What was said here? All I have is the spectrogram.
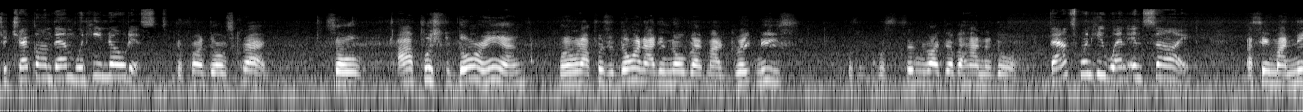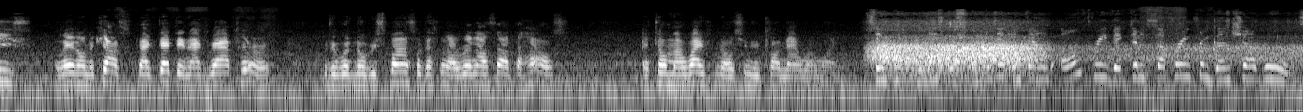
to check on them when he noticed. The front door was cracked. So I pushed the door in, but when I pushed the door in, I didn't know that my great niece was, was sitting right there behind the door. That's when he went inside. I seen my niece laying on the couch like that, then I grabbed her, but there was no response, so that's when I ran outside the house and told my wife, no, she need to call 911. St. Paul police responded and found all three victims suffering from gunshot wounds.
